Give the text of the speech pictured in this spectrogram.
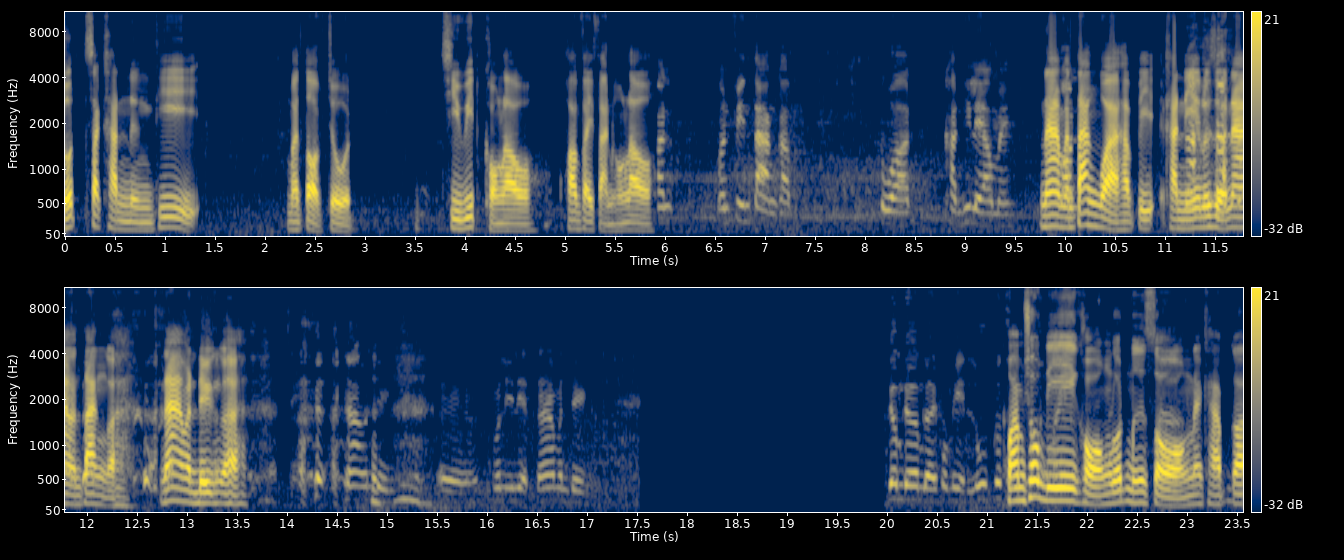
รถสักคันหนึ่งที่มาตอบโจทย์ชีวิตของเราความใฝ่ฝันของเรา มัน ฟินต่างกับตัวคันที่แล้วไหม หน้ามันตั้งกว่าครับปีคันนี้รู้สึกว่าหน้ามันตั้งกว่า หน้ามันดึงกว่า หน้ามันดึง เออมันรีเลทหน้ามันดึง เดิมๆเลยผมเห็นรูปก็อความโชคดีของรถมือสองนะครับก็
